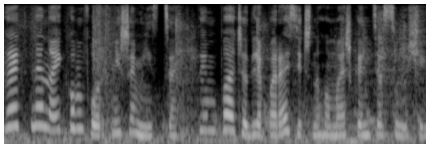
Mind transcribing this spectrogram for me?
геть не найкомфортніше місце, тим паче для пересічного мешканця суші.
